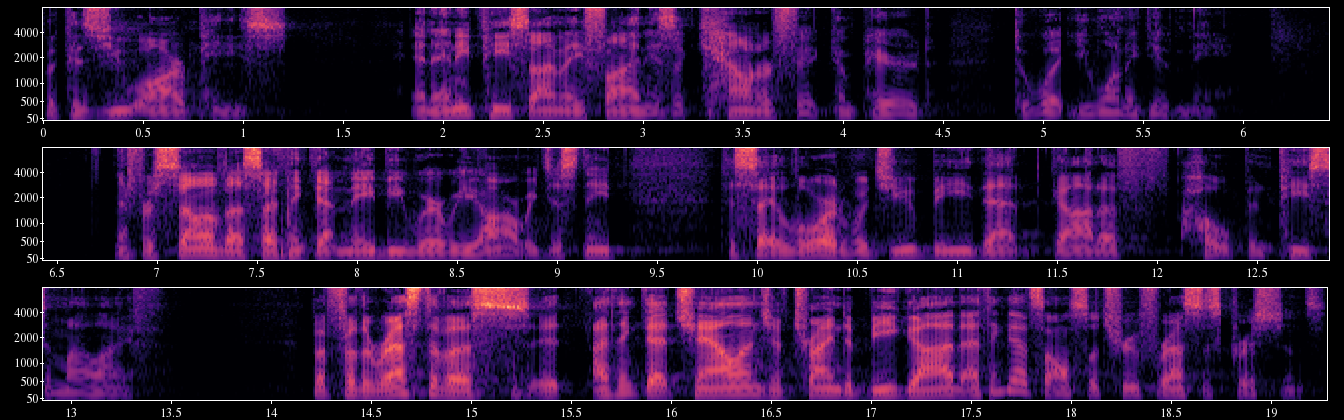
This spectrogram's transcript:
because you are peace. And any peace I may find is a counterfeit compared to what you want to give me. And for some of us, I think that may be where we are. We just need to say, Lord, would you be that God of hope and peace in my life? But for the rest of us, it, I think that challenge of trying to be God, I think that's also true for us as Christians.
